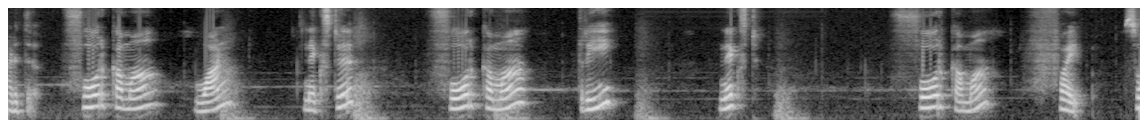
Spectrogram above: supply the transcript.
அடுத்து four comma one next four comma three next four comma five so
